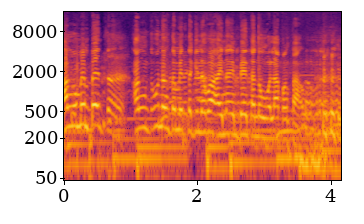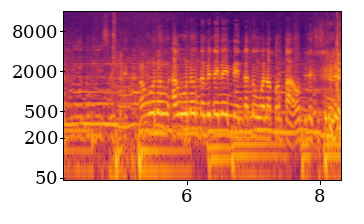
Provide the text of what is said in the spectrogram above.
ang umembenta, ang unang damit na ginawa ay naimbenta nung wala pang tao. ang unang ang unang damit ay naimbenta nung wala pang tao, bilang si sino nag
